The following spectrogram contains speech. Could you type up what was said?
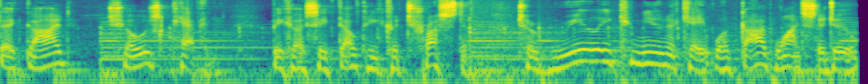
that God chose Kevin because he felt he could trust him to really communicate what God wants to do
